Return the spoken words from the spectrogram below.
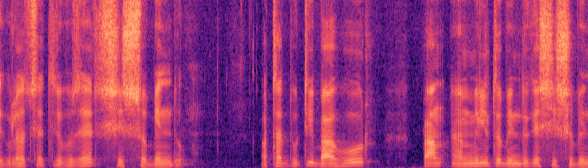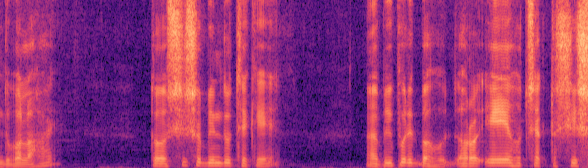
এগুলো হচ্ছে ত্রিভুজের শীর্ষবিন্দু। অর্থাৎ দুটি বাহুর প্রাণ মিলিত বিন্দুকে শীর্ষবিন্দু বলা হয়। তো শীর্ষবিন্দু থেকে বিপরীত বাহু, ধরো এ হচ্ছে একটা শীর্ষ,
